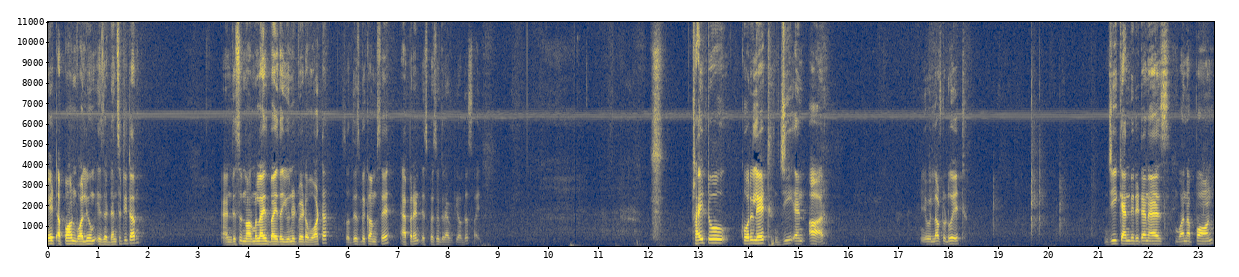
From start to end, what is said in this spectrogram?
Weight upon volume is a density term and this is normalized by the unit weight of water. So, this becomes a apparent specific gravity of the soil. try to correlate G and R, you will love to do it. G can be written as 1 upon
